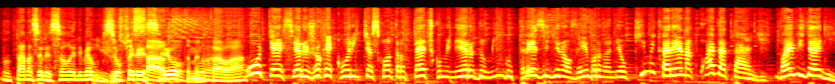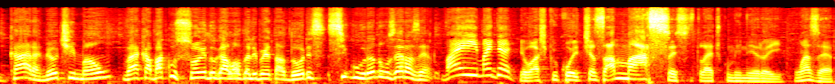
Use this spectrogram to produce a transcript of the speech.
Não tá na seleção, ele mesmo que se ofereceu. Também não tá lá. O terceiro jogo é Corinthians contra Atlético Mineiro, domingo 13 de novembro, na Neoquímica Arena, 4 da tarde. Vai, Vidani. Cara, meu timão vai acabar com o sonho do galão da Libertadores segurando um 0x0. Vai, Maidana. Eu acho que o Corinthians amassa esse Atlético Mineiro aí. 1x0.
